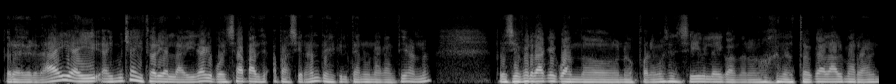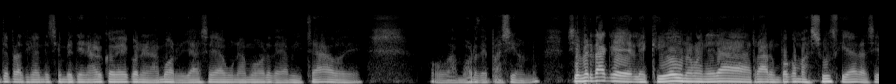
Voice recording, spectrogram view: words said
Pero de verdad hay, hay, hay, muchas historias en la vida que pueden ser apasionantes escritas en una canción, ¿no? Pero sí es verdad que cuando nos ponemos sensibles y cuando nos, nos toca el alma, realmente prácticamente siempre tiene algo que ver con el amor, ya sea un amor de amistad o de, o amor de pasión, ¿no? Sí es verdad que le escribo de una manera rara, un poco más sucia, así,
